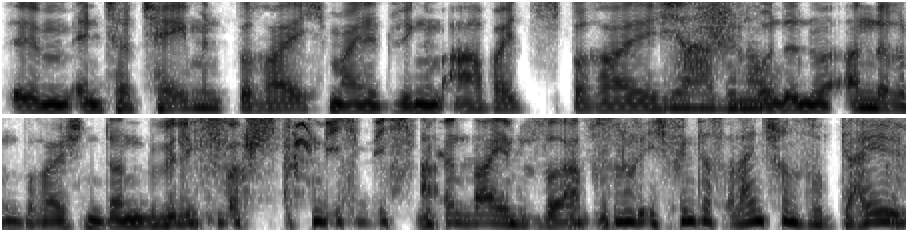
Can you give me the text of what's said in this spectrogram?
im Entertainment-Bereich, meinetwegen im Arbeitsbereich Ja, genau. und in anderen Bereichen, dann will ich wahrscheinlich nicht mehr Nein sagen. Absolut. Ich finde das allein schon so geil,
